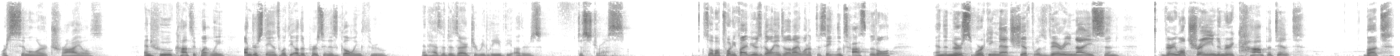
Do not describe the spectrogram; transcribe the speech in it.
or similar trials and who, consequently, understands what the other person is going through and has a desire to relieve the other's distress. So, about 25 years ago, Angela and I went up to St. Luke's Hospital, and the nurse working that shift was very nice and very well trained and very competent, but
